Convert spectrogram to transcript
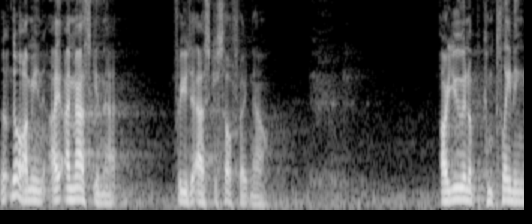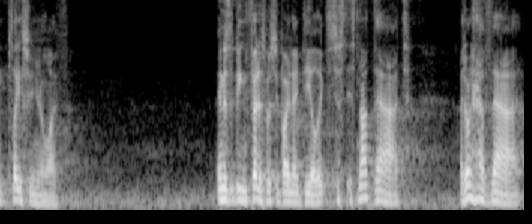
No, I mean, I, I'm asking that for you to ask yourself right now. Are you in a complaining place in your life? And is it being fed especially by an ideal? It's just, it's not that. I don't have that.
